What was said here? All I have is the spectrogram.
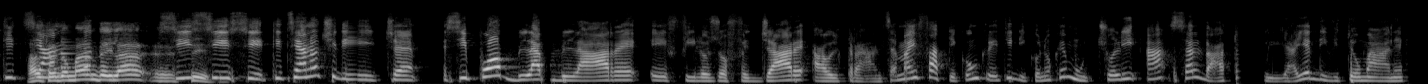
Tiziano, Altre domande, Ilar- eh, sì, sì, sì, sì, Tiziano ci dice si può blablare e filosofeggiare a oltranza, ma i fatti concreti dicono che Muccioli ha salvato migliaia di vite umane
